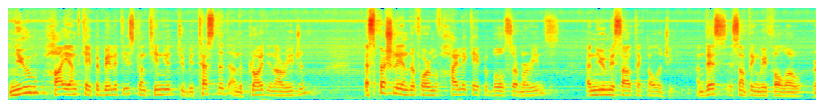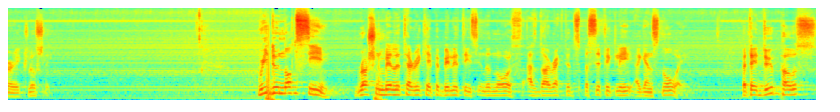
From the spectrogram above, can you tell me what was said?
New high-end capabilities continued to be tested and deployed in our region, especially in the form of highly capable submarines and new missile technology. And this is something we follow very closely. We do not see Russian military capabilities in the north as directed specifically against Norway, but they do pose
